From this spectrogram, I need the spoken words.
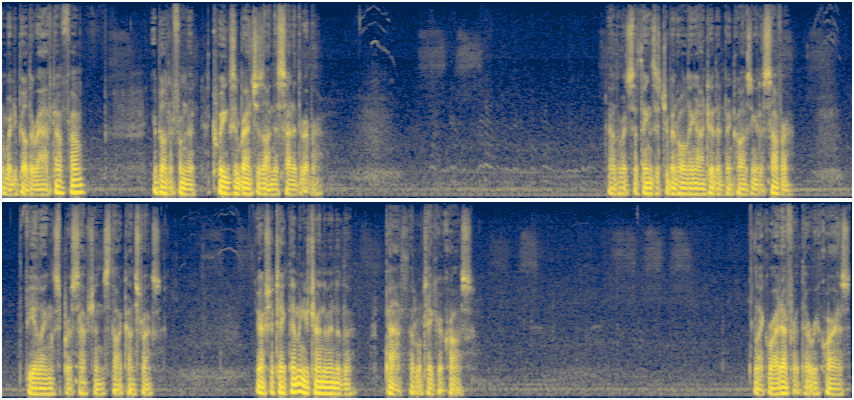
And where do you build a raft up from? You build it from the twigs and branches on this side of the river. In other words, the things that you've been holding on to that have been causing you to suffer, feelings, perceptions, thought constructs, you actually take them and you turn them into the path that will take you across. Like right effort, that requires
